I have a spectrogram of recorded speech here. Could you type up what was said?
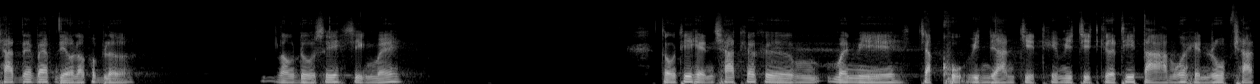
ชัดได้แวบเดียวแล้วก็เบลอ ลองดูซิจริงไหมตรงที่เห็นชัดก็คือมันมีจักขุวิญญาณจิต คือมีจิตเกิดที่ตามันก็เห็นรูปชัด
